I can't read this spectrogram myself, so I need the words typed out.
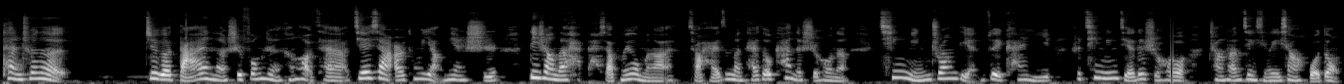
探春的。这个答案呢是风筝，很好猜啊。阶下儿童仰面时，地上的孩小朋友们啊，小孩子们抬头看的时候呢，清明装点最堪宜，是清明节的时候常常进行的一项活动。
